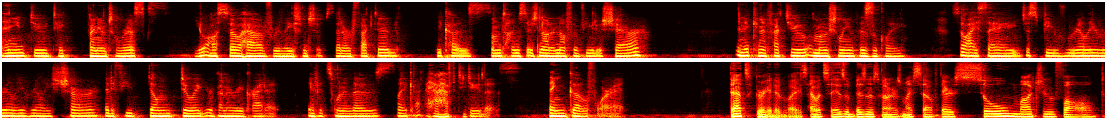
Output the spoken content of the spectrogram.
and you do take financial risks. You also have relationships that are affected because sometimes there's not enough of you to share, and it can affect you emotionally and physically. So I say just be really, really, really sure that if you don't do it, you're going to regret it. If it's one of those, like, I have to do this, then go for it. That's great advice. I would say, as a business owner, as myself, there's so much involved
